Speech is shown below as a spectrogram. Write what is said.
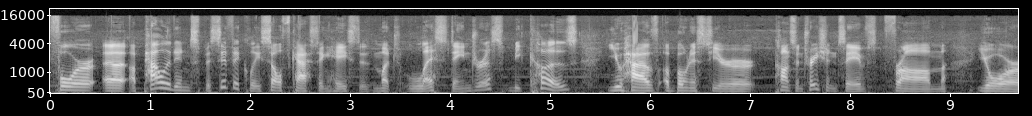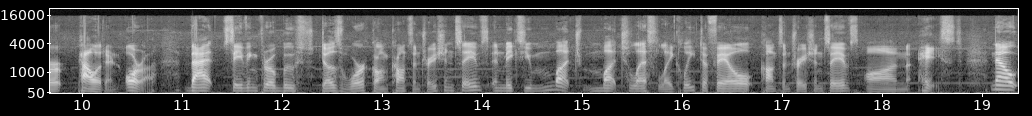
for uh, a paladin specifically, self-casting haste is much less dangerous because you have a bonus to your concentration saves from your paladin aura that saving throw boost does work on concentration saves and makes you much, much less likely to fail concentration saves on haste. Now,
